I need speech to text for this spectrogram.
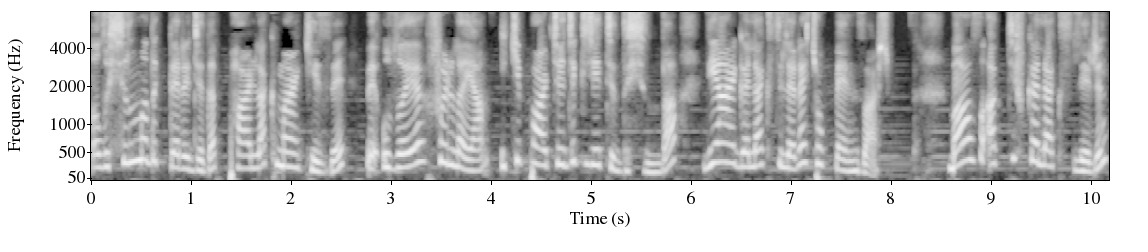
alışılmadık derecede parlak merkezi ve uzaya fırlayan iki parçacık jeti dışında diğer galaksilere çok benzer. Bazı aktif galaksilerin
